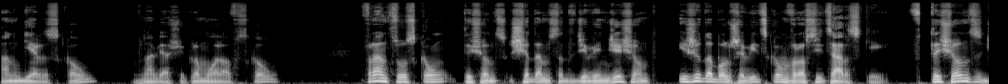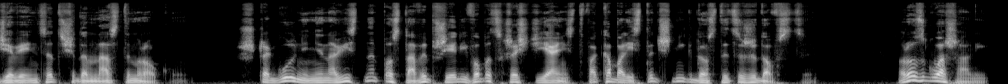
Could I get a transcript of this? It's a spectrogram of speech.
angielską, w nawiasie cromwellowską, francuską 1790 i żydobolszewicką w Rosji carskiej w 1917 roku. Szczególnie nienawistne postawy przyjęli wobec chrześcijaństwa kabalistyczni gnostycy żydowscy. Rozgłaszali,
